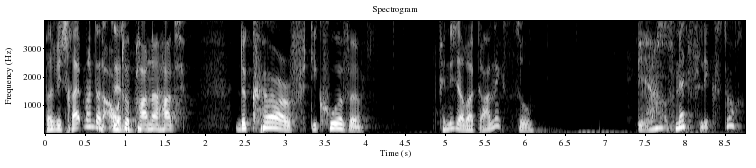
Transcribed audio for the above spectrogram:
Weil Wie schreibt man das eine denn? Autopanne hat. The Curve, die Kurve. Finde ich aber gar nichts zu. Ja, auf Netflix, doch.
